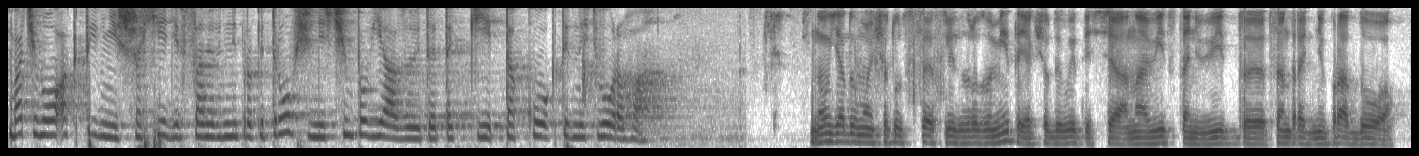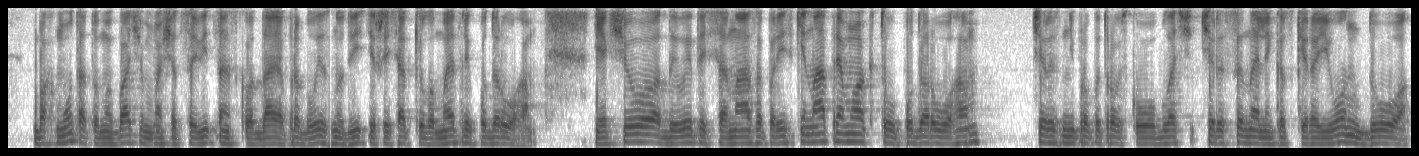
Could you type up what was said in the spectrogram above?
Бачимо активність шахедів саме в Дніпропетровщині. З чим пов'язуєте такі, таку активність ворога? Ну я думаю, що тут все слід зрозуміти. Якщо дивитися на відстань від е, центра Дніпра до Бахмута, то ми бачимо, що це відстань складає приблизно 260 кілометрів по дорогам. Якщо дивитися на запорізький напрямок, то по дорогам через Дніпропетровську область, через Синельниковський район до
